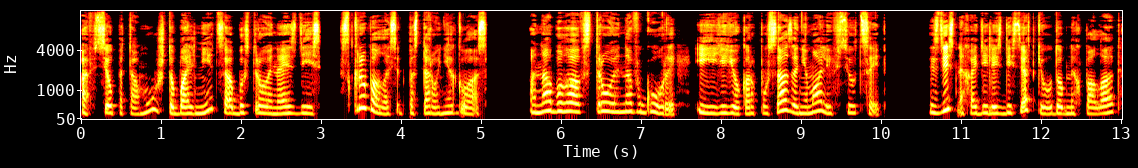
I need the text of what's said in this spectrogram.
А все потому, что больница, обустроенная здесь, скрывалась от посторонних глаз. Она была встроена в горы, и ее корпуса занимали всю цепь. Здесь находились десятки удобных палат,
